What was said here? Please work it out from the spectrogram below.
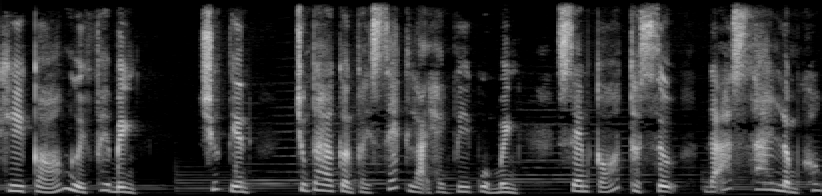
Khi có người phê bình, trước tiên chúng ta cần phải xét lại hành vi của mình xem có thật sự đã sai lầm không.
